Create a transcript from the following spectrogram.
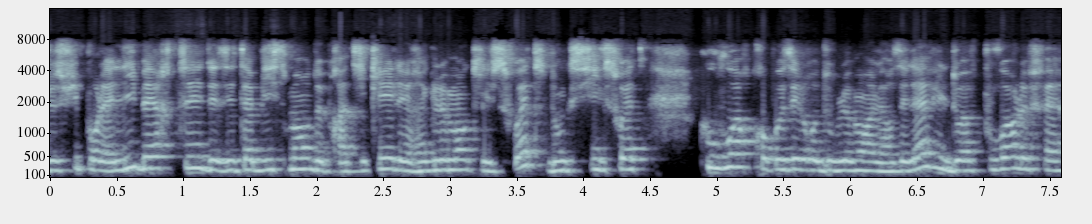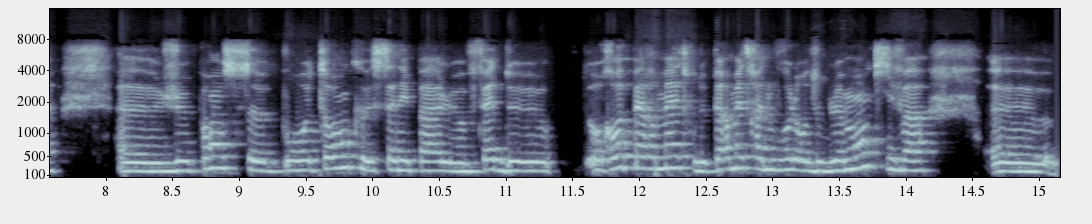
Je suis pour la liberté des établissements de pratiquer les règlements qu'ils souhaitent. Donc, s'ils souhaitent pouvoir proposer le redoublement à leurs élèves, ils doivent pouvoir le faire. Euh, je pense pour autant que ça n'est pas le fait de repermettre, de permettre à nouveau le redoublement qui va euh,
